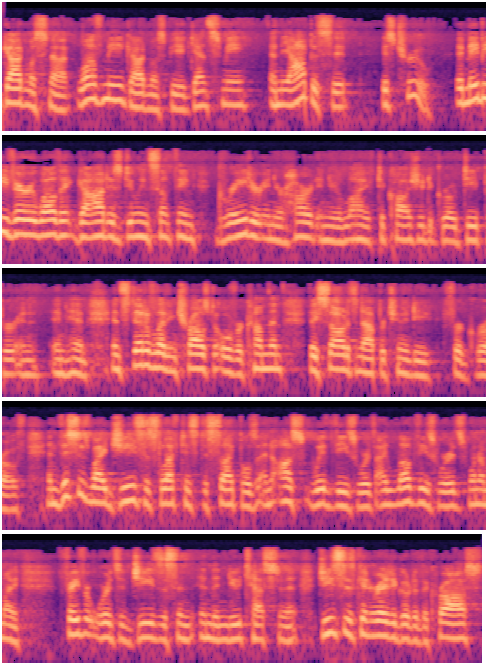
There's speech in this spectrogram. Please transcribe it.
God must not love me, God must be against me. And the opposite is true. It may be very well that God is doing something greater in your heart and your life to cause you to grow deeper in, in Him. Instead of letting trials to overcome them, they saw it as an opportunity for growth. And this is why Jesus left His disciples and us with these words. I love these words. One of my favorite words of Jesus in, in the New Testament. Jesus is getting ready to go to the cross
